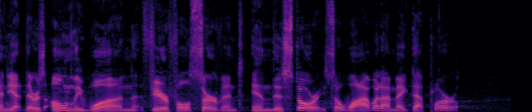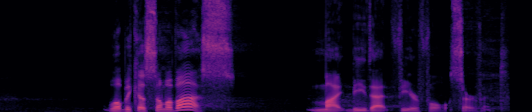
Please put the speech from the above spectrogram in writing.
And yet, there's only one fearful servant in this story. So, why would I make that plural? Well, because some of us might be that fearful servant.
